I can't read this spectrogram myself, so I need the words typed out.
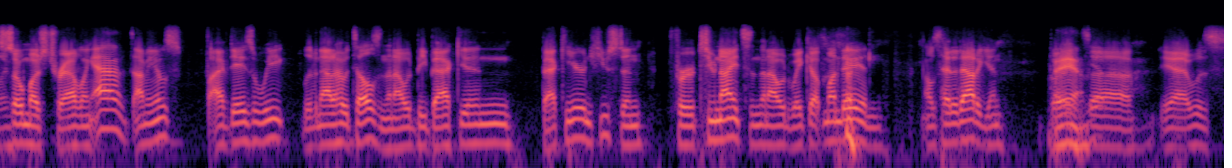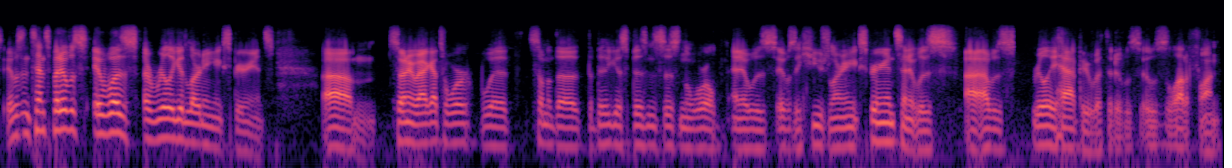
so much traveling. Ah, I mean, it was five days a week living out of hotels, and then I would be back in back here in Houston for two nights, and then I would wake up Monday and I was headed out again. But uh, yeah, it was it was intense, but it was it was a really good learning experience. Um, so anyway, I got to work with some of the the biggest businesses in the world, and it was it was a huge learning experience, and it was I was really happy with it. It was it was a lot of fun.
